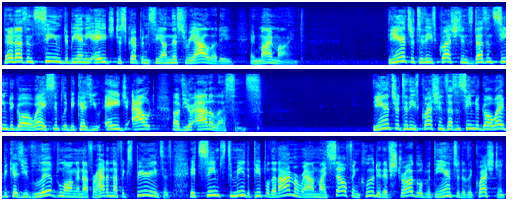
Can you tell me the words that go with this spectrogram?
There doesn't seem to be any age discrepancy on this reality in my mind. The answer to these questions doesn't seem to go away simply because you age out of your adolescence. The answer to these questions doesn't seem to go away because you've lived long enough or had enough experiences. It seems to me the people that I'm around, myself included, have struggled with the answer to the question,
